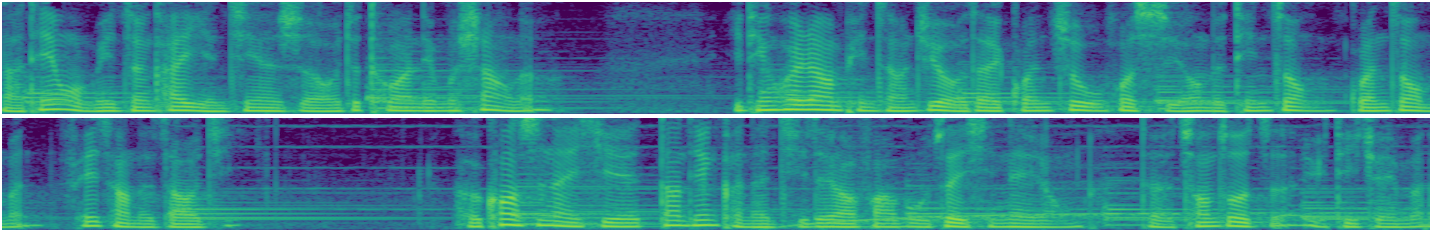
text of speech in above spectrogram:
哪天我们一睁开眼睛的时候，就突然连不上了，一定会让平常就有在关注或使用的听众、观众们非常的着急。何况是那些当天可能急着要发布最新内容的创作者与 DJ 们。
